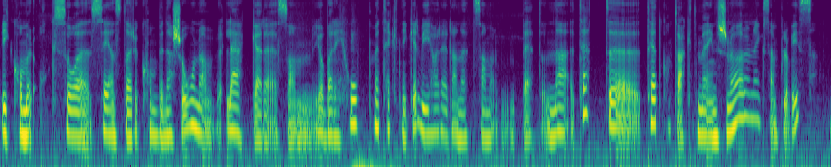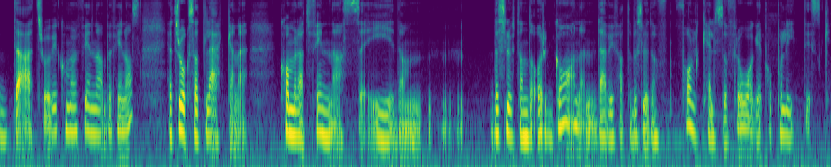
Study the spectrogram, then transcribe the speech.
Vi kommer också eh, se en större kombination av läkare som jobbar ihop med tekniker. Vi har redan ett samarbete och tätt, eh, tät kontakt med ingenjörerna exempelvis. Där tror jag vi kommer att finna, befinna oss. Jag tror också att läkarna kommer att finnas i de beslutande organen där vi fattar beslut om folkhälsofrågor på politisk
